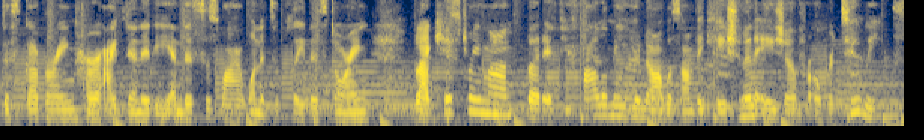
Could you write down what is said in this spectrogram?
discovering her identity. And this is why I wanted to play this during Black History Month. But if you follow me, you know I was on vacation in Asia for over two weeks.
